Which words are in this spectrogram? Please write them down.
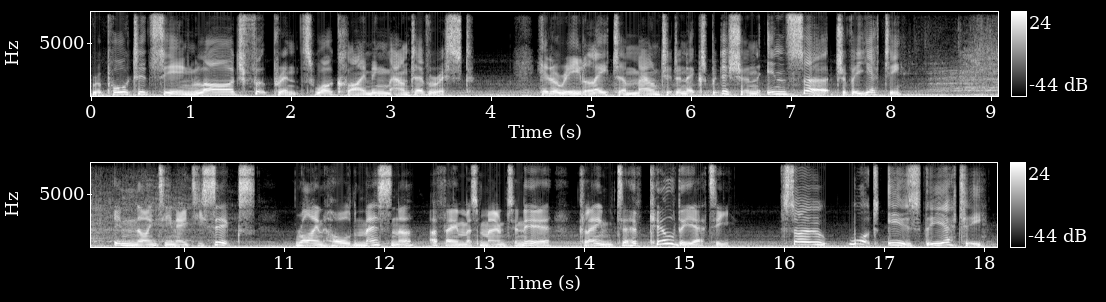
reported seeing large footprints while climbing Mount Everest. Hillary later mounted an expedition in search of a Yeti. In 1986, Reinhold Messner, a famous mountaineer, claimed to have killed a Yeti. So, what is the Yeti?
